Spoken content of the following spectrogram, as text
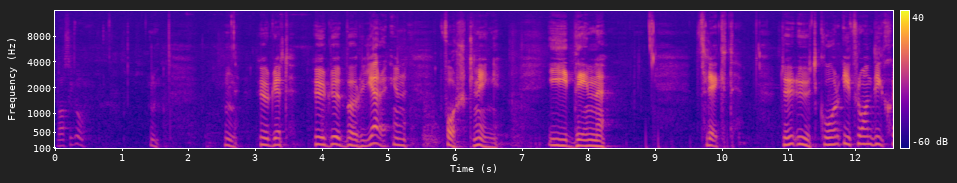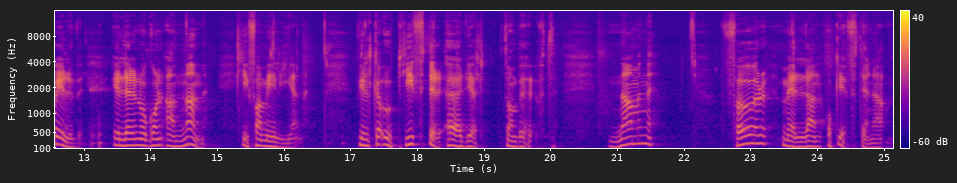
Varsågod. Mm. Hur, det, hur du börjar en forskning i din släkt. Du utgår ifrån dig själv eller någon annan i familjen. Vilka uppgifter är det som behövs? Namn, för-, mellan och efternamn.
